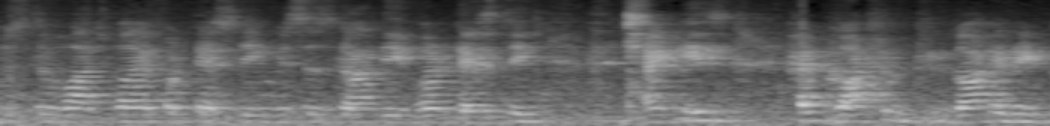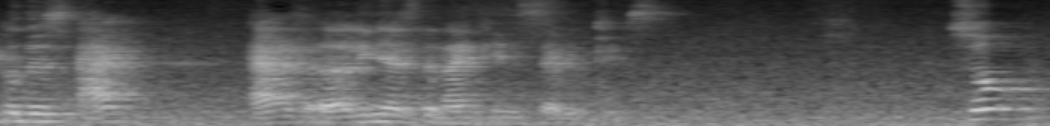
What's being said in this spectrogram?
Mr. Vajpayee for testing, Mrs. Gandhi for testing. Chinese had gotten, gotten into this act as early as the 1970s. So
